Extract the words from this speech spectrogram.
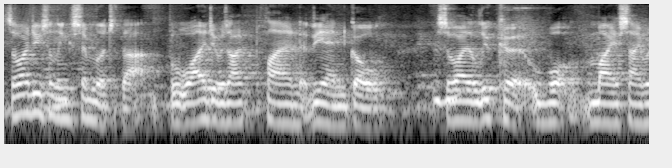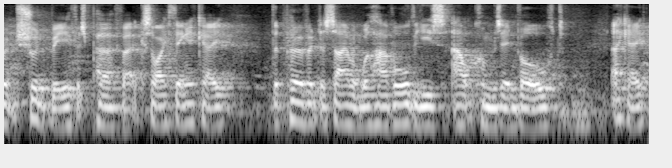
So I do something similar to that, but what I do is I plan the end goal. So mm-hmm. I look at what my assignment should be if it's perfect. So I think, okay, the perfect assignment will have all these outcomes involved. Okay,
